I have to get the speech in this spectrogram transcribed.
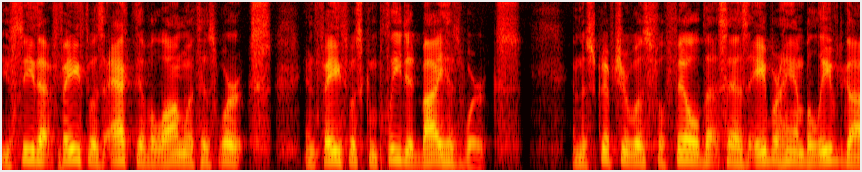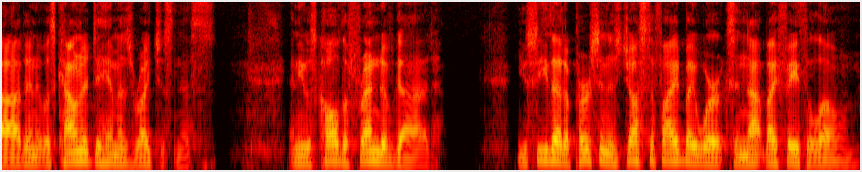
You see that faith was active along with his works, and faith was completed by his works. And the scripture was fulfilled that says, Abraham believed God, and it was counted to him as righteousness. And he was called a friend of God. You see that a person is justified by works and not by faith alone.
